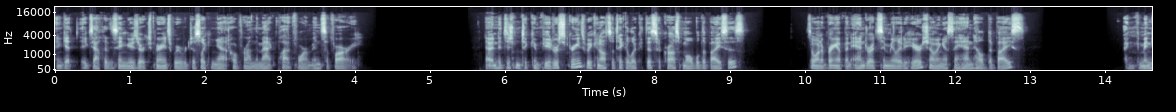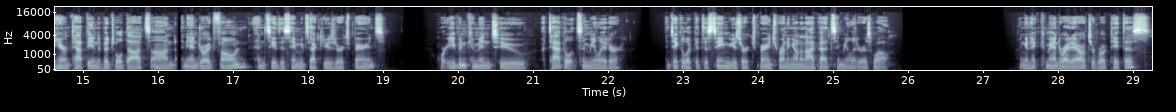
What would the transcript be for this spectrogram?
and get exactly the same user experience we were just looking at over on the Mac platform in Safari. Now, in addition to computer screens, we can also take a look at this across mobile devices. So I want to bring up an Android simulator here showing us a handheld device. I can come in here and tap the individual dots on an Android phone and see the same exact user experience. Or even come into a tablet simulator and take a look at the same user experience running on an iPad simulator as well. I'm going to hit Command right arrow to rotate this,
